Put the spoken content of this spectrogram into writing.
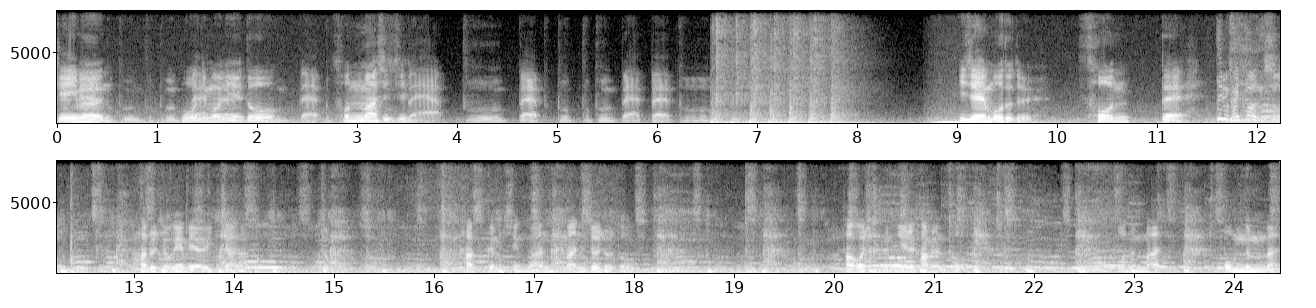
게임은 뭐니 뭐니 해도 손맛이지. 이제 모두들 손 떼. 하루 종일 매여 있지 않아도 가끔씩만 만져줘도 하고 싶은 일 하면서 보는 맛, 뽑는 맛,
